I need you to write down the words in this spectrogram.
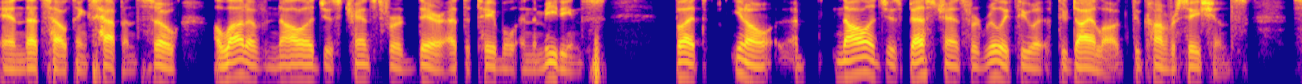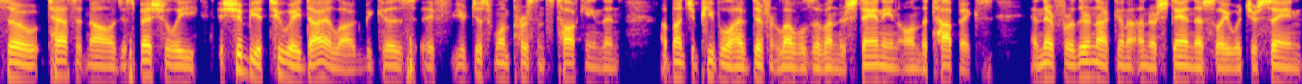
and that's how things happen. So a lot of knowledge is transferred there at the table in the meetings, but you know, uh, knowledge is best transferred really through uh, through dialogue, through conversations. So tacit knowledge, especially, it should be a two-way dialogue because if you're just one person's talking, then a bunch of people have different levels of understanding on the topics, and therefore they're not going to understand necessarily what you're saying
